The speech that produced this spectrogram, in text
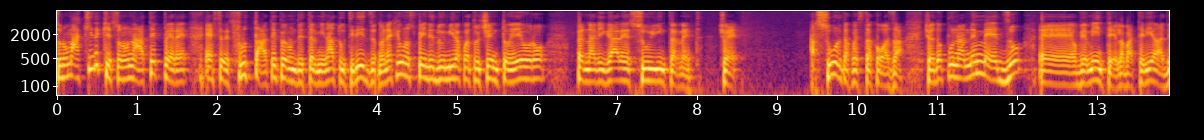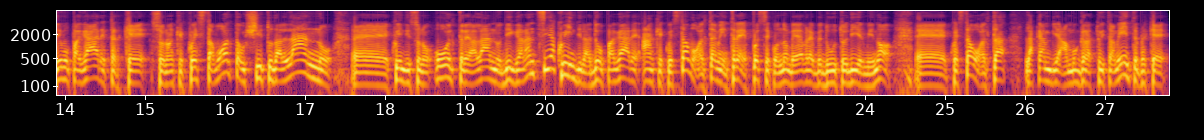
Sono macchine che sono nate per essere sfruttate per un determinato utilizzo. Non è che uno spende 2400 euro per navigare su internet. Cioè assurda questa cosa. Cioè dopo un anno e mezzo eh, ovviamente la batteria la devo pagare perché sono anche questa volta uscito dall'anno eh, quindi sono oltre all'anno di garanzia quindi la devo pagare anche questa volta mentre Apple secondo me avrebbe dovuto dirmi no eh, questa volta la cambiamo gratuitamente perché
